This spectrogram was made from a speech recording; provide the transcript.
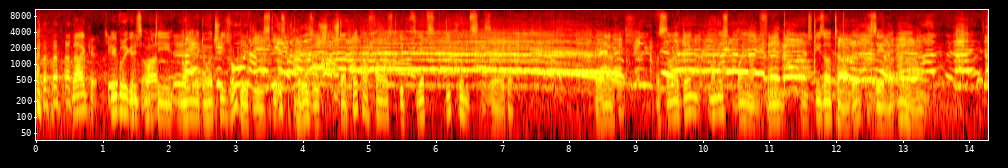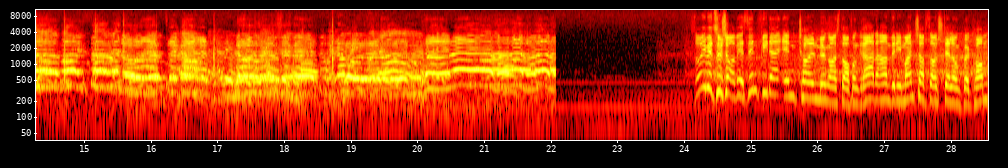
Danke. Übrigens auch die neue deutsche Jubelgeste ist pelsisch. Statt Bäckerfaust gibt's jetzt die Kunstsäge. Bärig. Es sei denn, man ist Bayern-Fan und dieser Tage sehr allein. So, liebe Zuschauer, wir sind wieder in Köln-Müngersdorf und gerade haben wir die Mannschaftsausstellung bekommen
